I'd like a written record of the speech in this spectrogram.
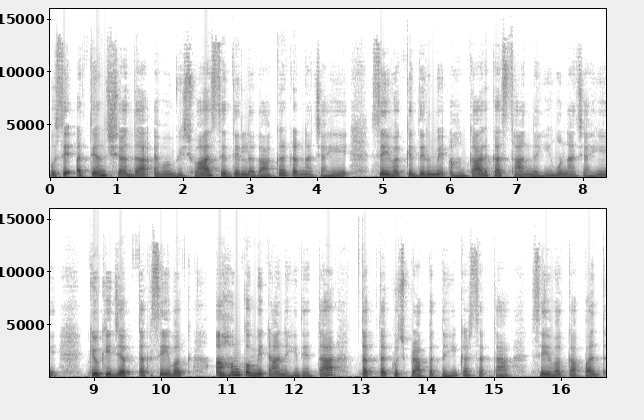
उसे अत्यंत श्रद्धा एवं विश्वास से दिल लगाकर करना चाहिए। सेवक के दिल में अहंकार का स्थान नहीं होना चाहिए। क्योंकि जब तक सेवक अहम को मिटा नहीं देता, तब तक कुछ प्राप्त नहीं कर सकता। सेवक का पद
